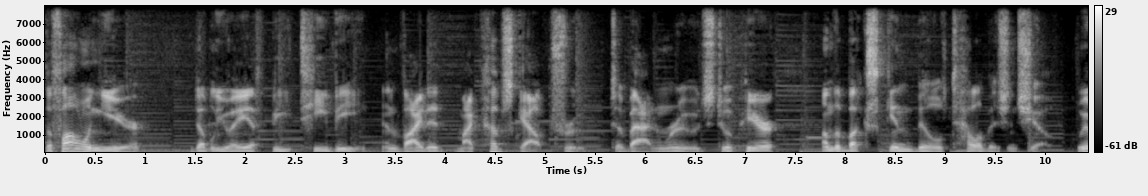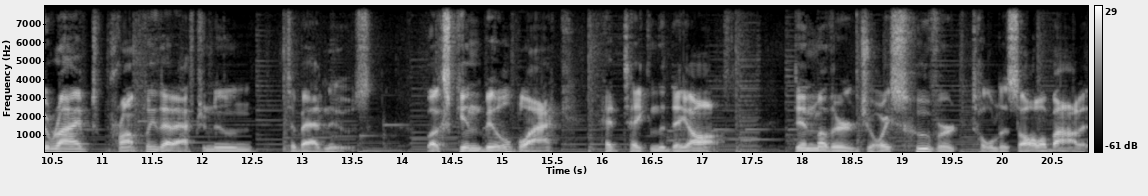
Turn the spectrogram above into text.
The following year, WAFB TV invited my Cub Scout troop to Baton Rouge to appear on the Buckskin Bill television show. We arrived promptly that afternoon to bad news. Buckskin Bill Black had taken the day off. Den Mother Joyce Hoover told us all about it.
